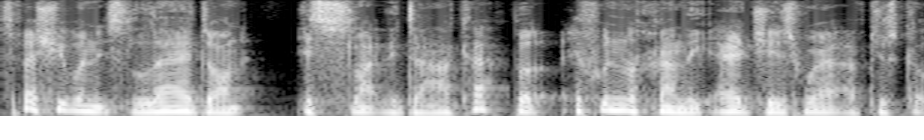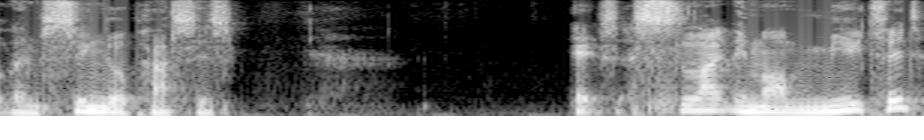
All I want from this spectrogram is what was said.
especially when it's layered on, is slightly darker, but if we look around the edges where I've just got them single passes, it's slightly more muted.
